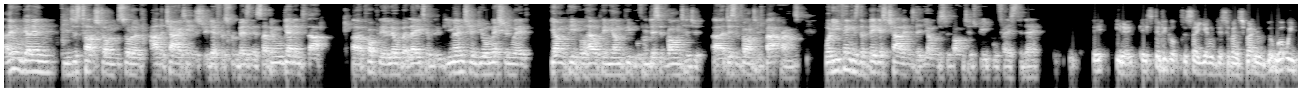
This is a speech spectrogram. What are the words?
I think we'll get in. You just touched on sort of how the charity industry differs from business. I think we'll get into that uh, properly a little bit later. But you mentioned your mission with young people helping young people from disadvantaged uh, disadvantaged backgrounds. What do you think is the biggest challenge that young disadvantaged people face today? It, you know, it's difficult to say young disadvantaged background, but what we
